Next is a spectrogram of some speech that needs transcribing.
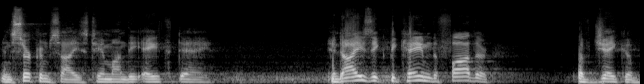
and circumcised him on the eighth day. And Isaac became the father of Jacob.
